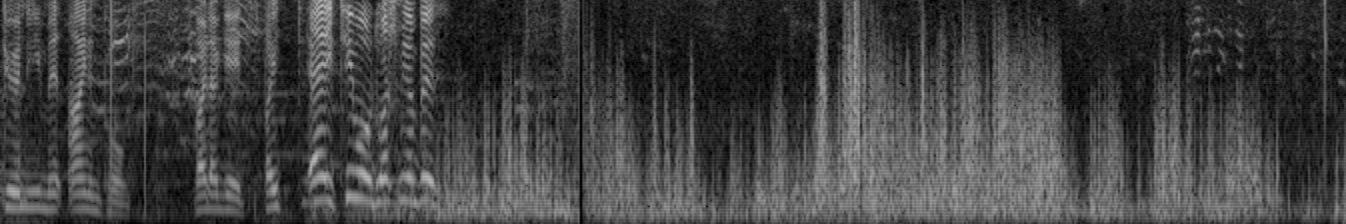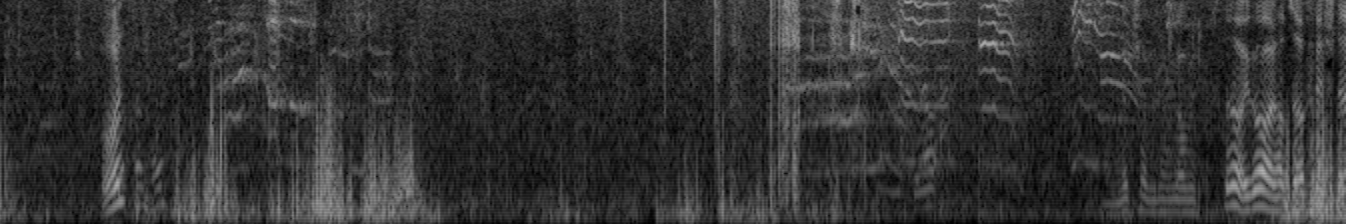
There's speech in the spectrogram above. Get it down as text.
Günni mit einem Punkt. Weiter geht's. Bei, ey, Timo, du hast wieder einen Biss. Und? Ja, egal, Hauptsache Fisch, ne?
